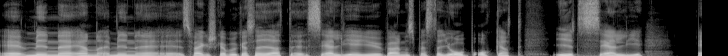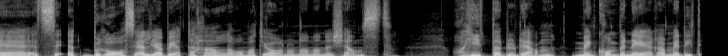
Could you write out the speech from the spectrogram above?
Eh, min, eh, en, min eh, svägerska brukar säga att sälj är ju världens bästa jobb och att i ett sälj, ett, ett bra säljarbete handlar om att göra någon annan en tjänst. Hittar du den, men kombinerar med ditt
